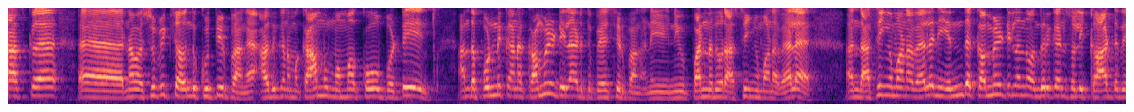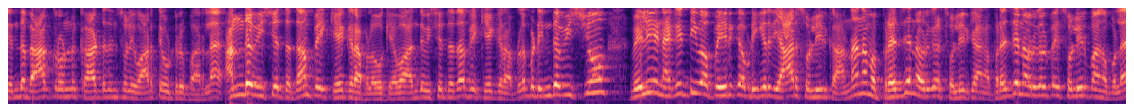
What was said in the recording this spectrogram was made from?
டாஸ்கில் நம்ம சுபிக்ஷா வந்து குத்திருப்பாங்க. அதுக்கு நம்ம காமு மாமா கோவப்பட்டு அந்த பொண்ணுக்கான கம்யூனிட்டிலாம் எடுத்து பேசியிருப்பாங்க. நீ நீ பண்ணது ஒரு அசிங்கமான வேலை. அந்த அசிங்கமான வேலை நீ எந்த கம்யூனிட்டிலேருந்து வந்திருக்கேன்னு சொல்லி காட்டுது எந்த பேக்ரவுண்டு காட்டுதுன்னு சொல்லி வார்த்தை விட்டுருப்பார்ல அந்த விஷயத்தை தான் போய் கேட்குறாப்புல ஓகேவா அந்த விஷயத்தை தான் போய் கேட்குறாப்புல. பட் இந்த விஷயம் வெளியே நெகட்டிவாக போயிருக்கு அப்படிங்கிறது யார் சொல்லியிருக்காங்கன்னா நம்ம பிரஜன் அவர்கள் சொல்லியிருக்காங்க. பிரஜன் அவர்கள் போய் சொல்லியிருப்பாங்க போல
